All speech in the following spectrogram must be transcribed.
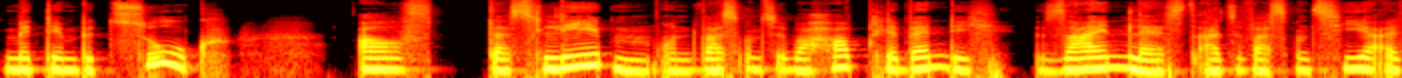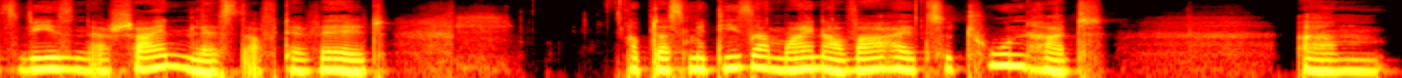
mit dem Bezug auf das Leben und was uns überhaupt lebendig sein lässt, also was uns hier als Wesen erscheinen lässt auf der Welt, ob das mit dieser meiner Wahrheit zu tun hat, ähm,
